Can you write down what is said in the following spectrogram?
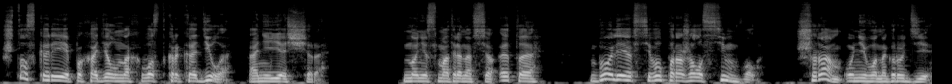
что скорее походил на хвост крокодила, а не ящера. Но несмотря на все это, более всего поражал символ – шрам у него на груди.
